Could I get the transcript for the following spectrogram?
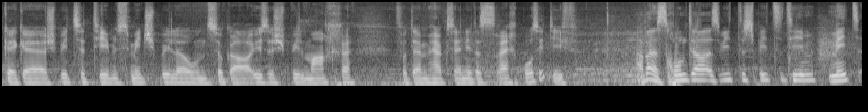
gegen Spitzenteams mitspielen und sogar unser Spiel machen. Von dem her sehe ich das recht positiv. Aber es kommt ja ein weiteres Spitzenteam mit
